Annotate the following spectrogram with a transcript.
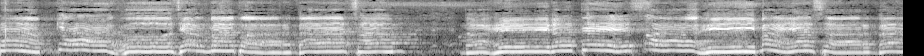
नाम क्या हो झ्यालमा पर्दा छाम नहेर त्यसरी माया सर्दा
